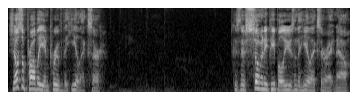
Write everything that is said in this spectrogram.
Should also probably improve the Helixer. Because there's so many people using the Helixer right now.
